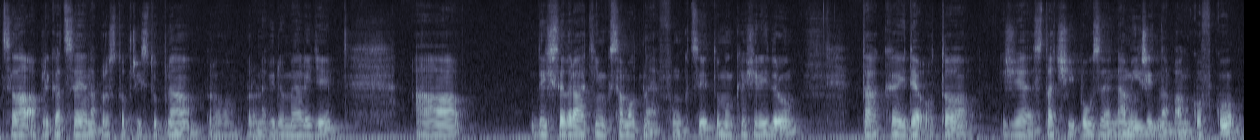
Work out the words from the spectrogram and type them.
celá aplikace je naprosto přístupná pro, pro nevidomé lidi a když se vrátím k samotné funkci tomu cash readeru, tak jde o to, že stačí pouze namířit na bankovku,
